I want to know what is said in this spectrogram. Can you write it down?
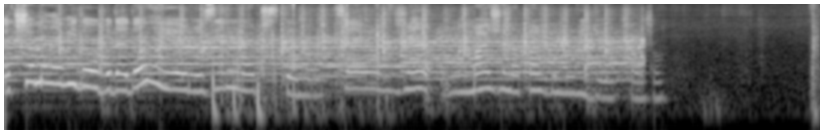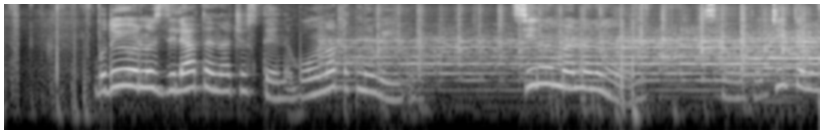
Якщо в мене відео буде довге, я розділю на частину. Це вже майже на кожному відео кажу. Буду його розділяти на частини, бо воно так не вийде. Цілим мене не можна. Тільки на.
